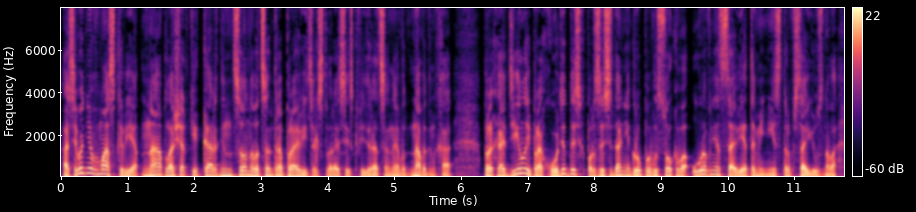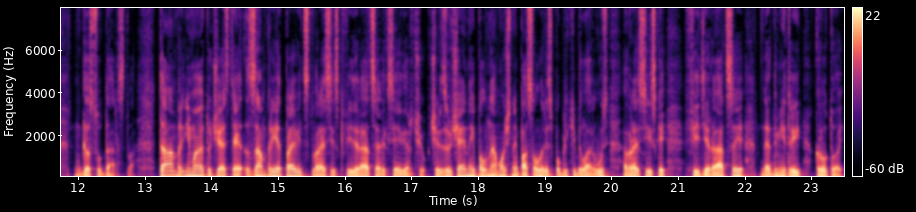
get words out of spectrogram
А сегодня в Москве на площадке Координационного центра правительства Российской Федерации на ВДНХ проходило и проходит до сих пор заседание группы высокого уровня Совета министров союзного государства. Там принимают участие зампред правительства Российской Федерации Алексей Верчук, чрезвычайный полномочный посол Республики Беларусь в Российской Федерации Дмитрий Крутой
